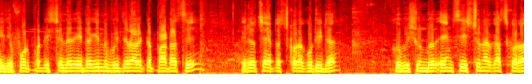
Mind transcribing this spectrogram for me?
এই যে ফোর পার্টি স্টাইলের এটা কিন্তু ভিতরে আরেকটা পার্ট আছে। এটা হচ্ছে অ্যাটাচ করা কোটিটা। খুবই সুন্দর এমসি স্টোনের কাজ করা।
